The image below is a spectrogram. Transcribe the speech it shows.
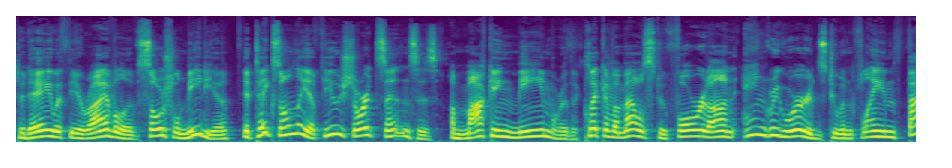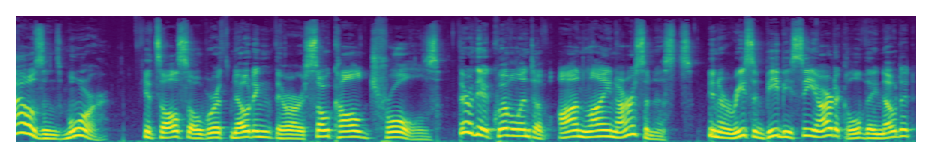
Today, with the arrival of social media, it takes only a few short sentences, a mocking meme, or the click of a mouse to forward on angry words to inflame thousands more. It's also worth noting there are so called trolls. They're the equivalent of online arsonists. In a recent BBC article, they noted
